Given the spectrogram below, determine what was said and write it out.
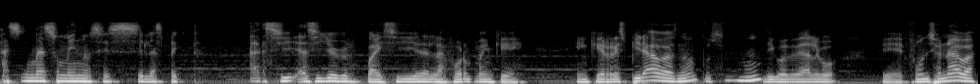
Así más o menos es el aspecto. Así, así yo creo que así era la forma en que, en que respirabas, ¿no? Pues digo, de algo eh, funcionaba.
